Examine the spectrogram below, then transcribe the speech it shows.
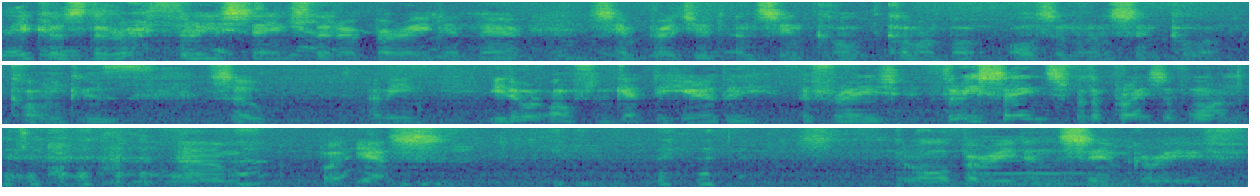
Because there are three saints that are buried in there St. Bridget and St. Col- Columba, also known as St. Col- Columcille. So, I mean, you don't often get to hear the, the phrase, three saints for the price of one. Um, but yes, they're all buried in the same grave.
